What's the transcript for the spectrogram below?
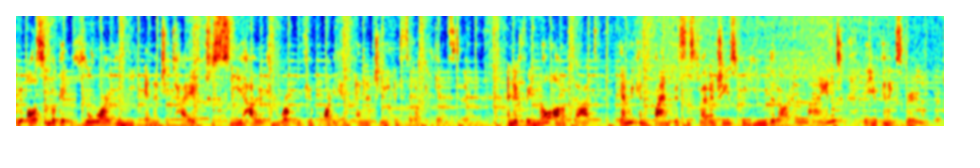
We also look at your unique energy type to see how you can work with your body and energy instead of against it. And if we know all of that, then we can find business strategies for you that are aligned that you can experiment with.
